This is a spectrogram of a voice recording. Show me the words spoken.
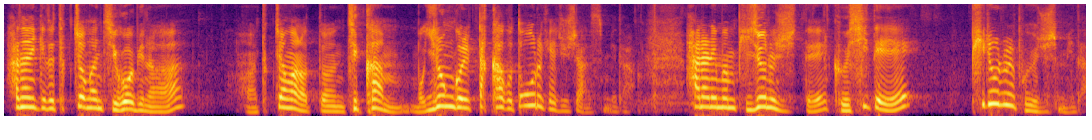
하나님께서 특정한 직업이나 어, 특정한 어떤 직함 뭐 이런 걸 딱 하고 떠오르게 해주지 않습니다. 하나님은 비전을 주실 때 그 시대에 필요를 보여주십니다.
